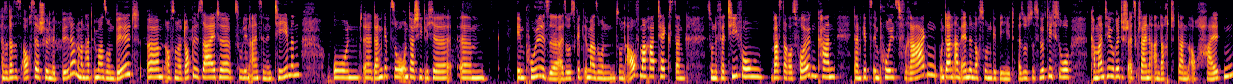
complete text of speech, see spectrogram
Also das ist auch sehr schön mit Bildern. Man hat immer so ein Bild ähm, auf so einer Doppelseite zu den einzelnen Themen. Und äh, dann gibt es so unterschiedliche ähm, Impulse. Also es gibt immer so einen so Aufmachertext, dann so eine Vertiefung, was daraus folgen kann. Dann gibt es Impulsfragen und dann am Ende noch so ein Gebet. Also es ist wirklich so, kann man theoretisch als kleine Andacht dann auch halten.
